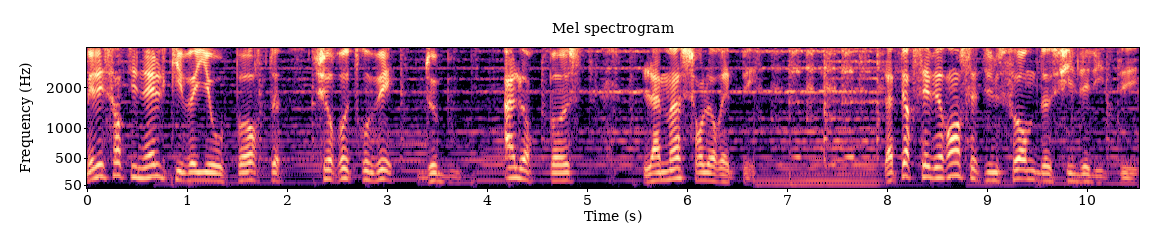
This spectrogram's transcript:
mais les sentinelles qui veillaient aux portes furent retrouvés debout, à leur poste, la main sur leur épée. La persévérance est une forme de fidélité.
